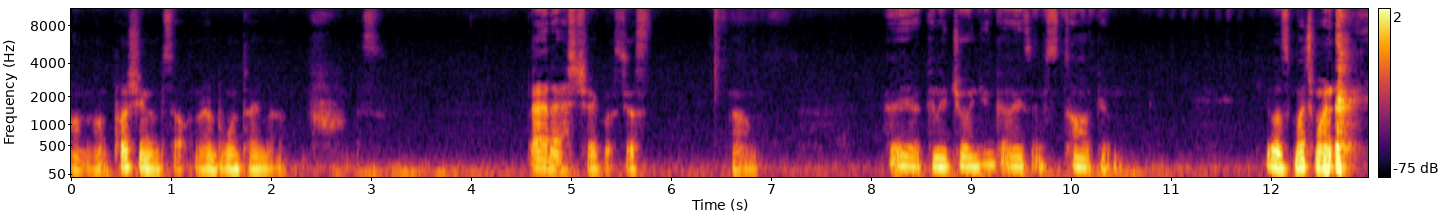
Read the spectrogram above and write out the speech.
on, on pushing himself. I remember one time, uh, this badass chick was just, um, hey, uh, can I join you guys? I was talking. He was much more.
